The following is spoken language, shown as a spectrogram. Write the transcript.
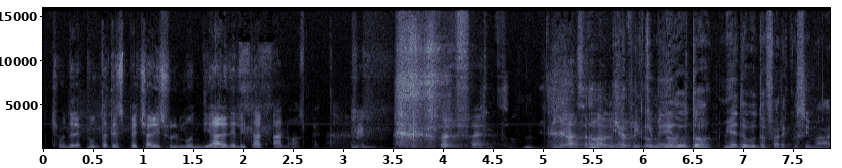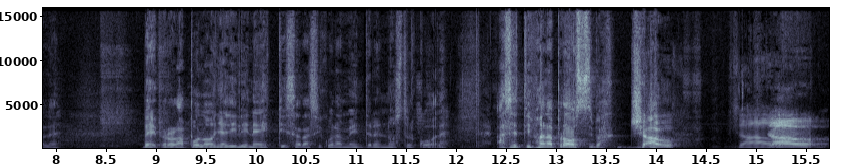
Facciamo delle puntate speciali sul mondiale dell'Italia. Ah no, aspetta. Perfetto. Grazie no, mia, perché mi hai, dovuto, mi hai dovuto fare così male. Beh, però la Polonia di Linetti sarà sicuramente nel nostro cuore. A settimana prossima. Ciao. Ciao. Ciao.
